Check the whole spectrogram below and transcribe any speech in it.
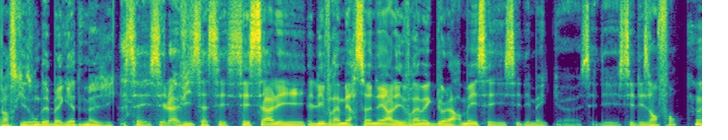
parce qu'ils ont des baguettes magiques. c'est la vie, ça c'est ça les, les vrais mercenaires, les vrais mecs de l'armée, c'est des mecs, euh, c'est des, enfants.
